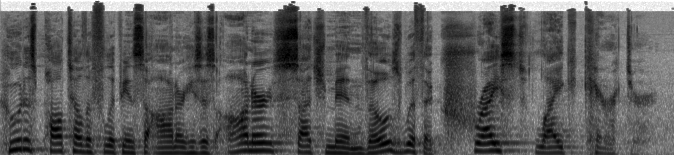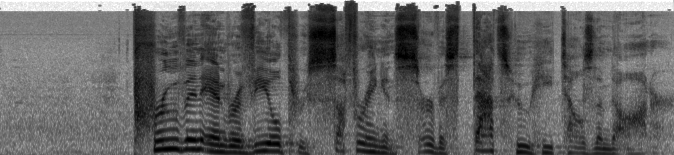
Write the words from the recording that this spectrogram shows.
Who does Paul tell the Philippians to honor? He says, Honor such men, those with a Christ like character, proven and revealed through suffering and service. That's who he tells them to honor.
